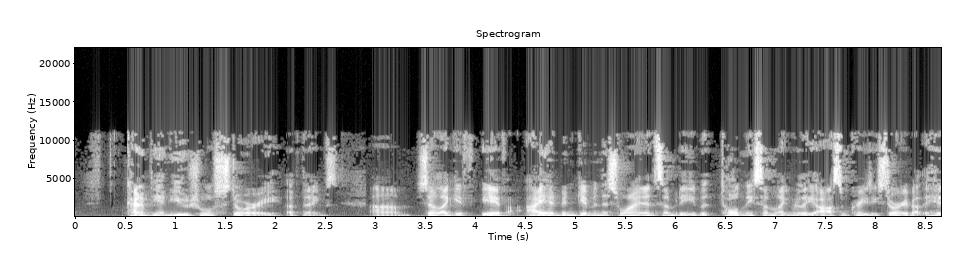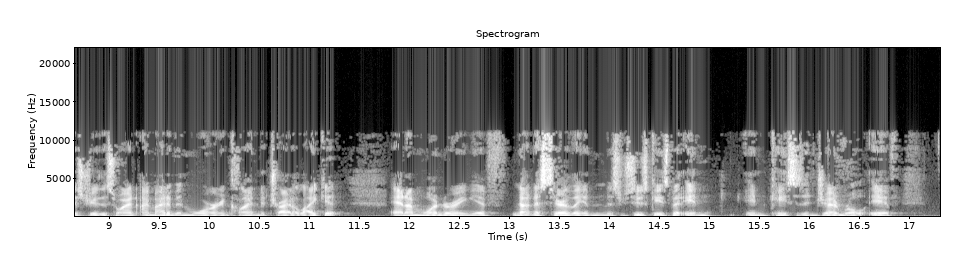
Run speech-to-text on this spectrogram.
kind of the unusual story of things. Um, so like if, if I had been given this wine and somebody told me some like really awesome, crazy story about the history of this wine, I might have been more inclined to try to like it. And I'm wondering if, not necessarily in Mr. Sue's case, but in, in cases in general, if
